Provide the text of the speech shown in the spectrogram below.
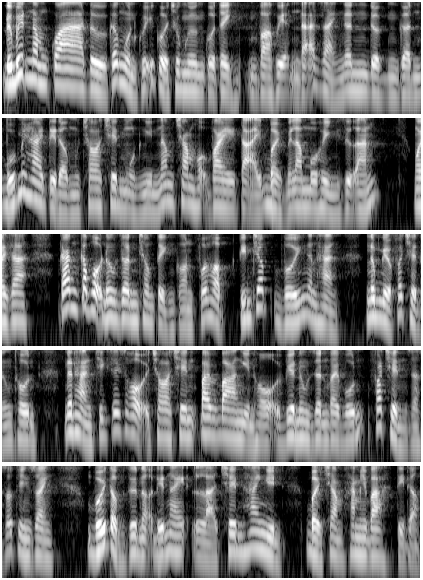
Được biết năm qua, từ các nguồn quỹ của Trung ương của tỉnh và huyện đã giải ngân được gần 42 tỷ đồng cho trên 1.500 hộ vay tại 75 mô hình dự án. Ngoài ra, các cấp hội nông dân trong tỉnh còn phối hợp tín chấp với Ngân hàng Nông nghiệp Phát triển Nông thôn, Ngân hàng Chính sách Xã hội cho trên 33.000 hộ viên nông dân vay vốn phát triển sản xuất kinh doanh, với tổng dư nợ đến nay là trên 2.723 tỷ đồng.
